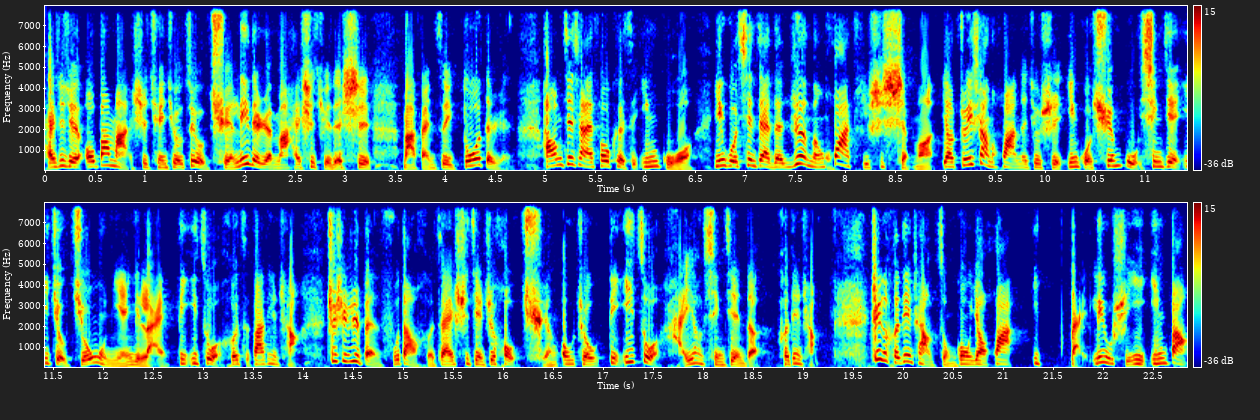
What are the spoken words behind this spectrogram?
还是觉得奥巴马是全球最有权力的人吗？还是觉得是麻烦最多的人？好，我们接下来 focus 英国。英国现在的热门话题是什么？要追上的话，那就是英国宣布新建1995年以来第一座核子发电厂，这是日本福岛核灾事件之后全欧洲第一座还要新建的核电厂。这个核电厂总共要花一百六十亿英镑，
